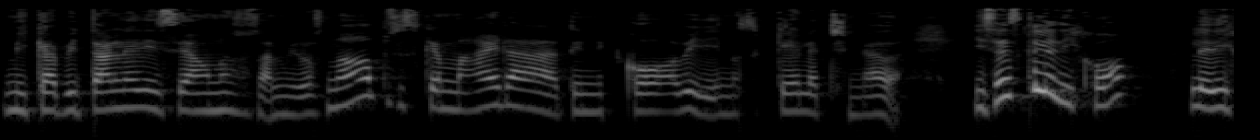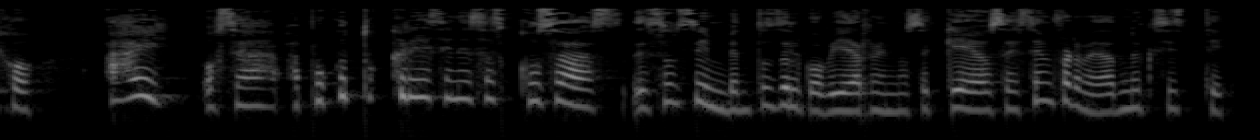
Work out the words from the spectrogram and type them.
mi capitán le dice a uno de sus amigos, no, pues es que Mayra tiene COVID y no sé qué, la chingada. ¿Y sabes qué le dijo? Le dijo, ay, o sea, ¿a poco tú crees en esas cosas, esos inventos del gobierno y no sé qué? O sea, esa enfermedad no existe.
